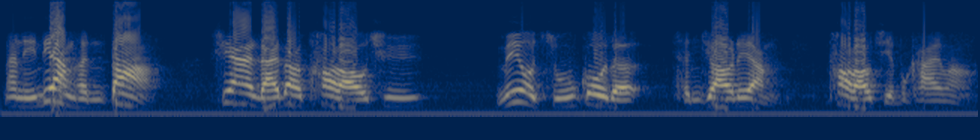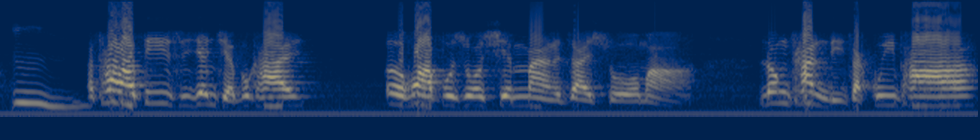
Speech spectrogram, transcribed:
那你量很大，现在来到套牢区，没有足够的成交量，套牢解不开嘛。嗯，啊，套牢第一时间解不开，二话不说先卖了再说嘛。拢赚二十几趴，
